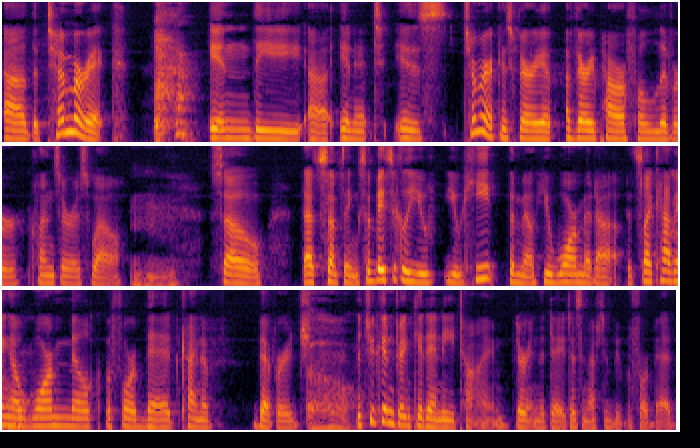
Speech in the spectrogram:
uh, the turmeric in the uh, in it is turmeric is very a, very powerful liver cleanser as well. So that's something. So basically, you you heat the milk, you warm it up. It's like having a warm milk before bed kind of beverage. Oh. But you can drink it any time during the day. It doesn't have to be before bed.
